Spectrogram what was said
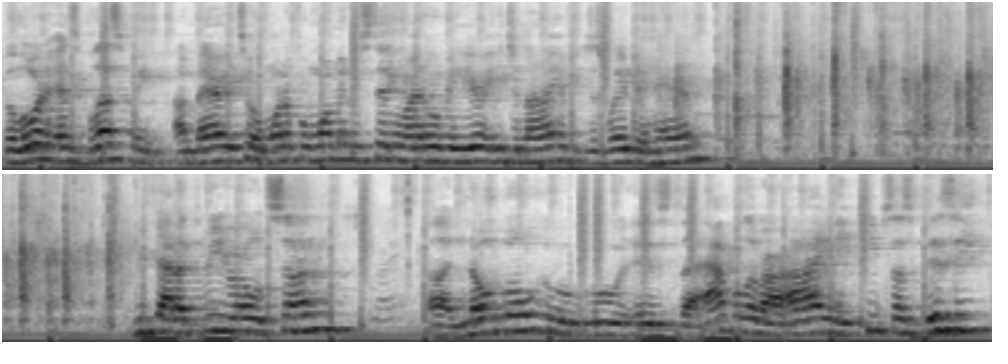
The Lord has blessed me. I'm married to a wonderful woman who's sitting right over here, Ejanai, if you just wave your hand. We've got a three year old son uh, Noble, who, who is the apple of our eye, and he keeps us busy.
